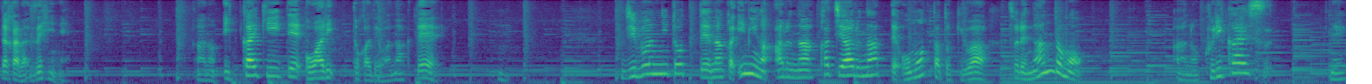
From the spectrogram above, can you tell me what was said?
だからぜひねあの一回聞いて終わりとかではなくて、うん、自分にとってなんか意味があるな価値あるなって思った時はそれ何度もあの繰り返すね。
